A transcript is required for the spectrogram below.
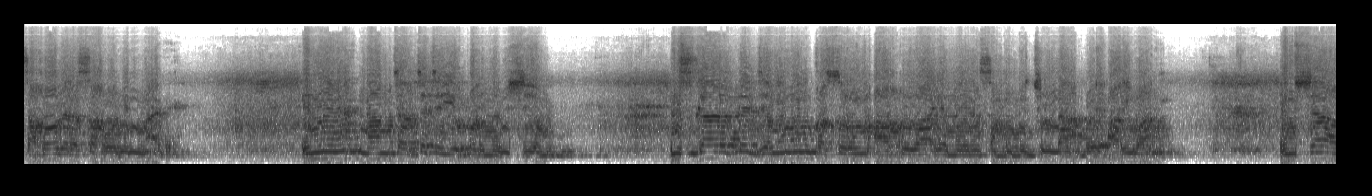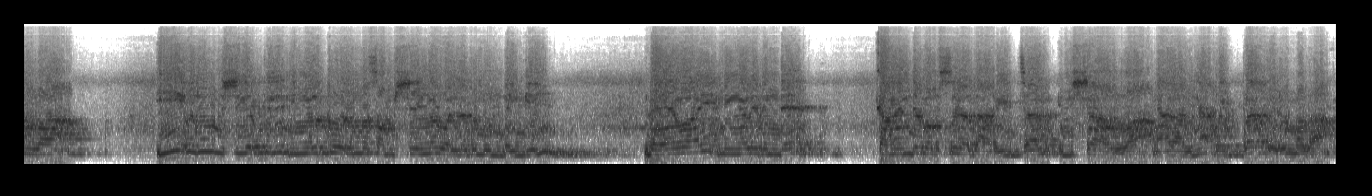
സഹോദര സഹോദരിമാരെ ഇന്ന് നാം ചർച്ച ചെയ്യപ്പെടുന്ന വിഷയം നിസ്കാരത്തെ ജമ്മുവും കസറും ആക്കുക എന്നതിനെ സംബന്ധിച്ചുള്ള ഒരു അറിവാണ്. ഇൻഷാ ഈ ഒരു വിഷയത്തിൽ നിങ്ങൾക്ക് വരുന്ന സംശയങ്ങൾ വല്ലതും ഉണ്ടെങ്കിൽ ദയവായി നിങ്ങൾ ഇതിന്റെ കമന്റ് ബോക്സിൽ അത് അറിയിച്ചാൽ ഇൻഷാ അള്ള ഞാൻ അതിന് റിപ്ലൈ തരുന്നതാണ്.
